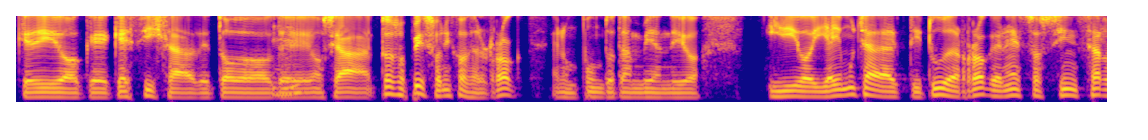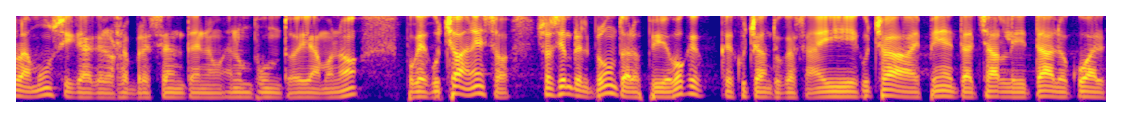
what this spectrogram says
que digo, que, es hija de todo, de, o sea, todos esos pibes son hijos del rock en un punto también, digo. Y digo, y hay mucha actitud de rock en eso sin ser la música que los represente en, un punto, digamos, ¿no? Porque escuchaban eso. Yo siempre le pregunto a los pibes, ¿vos qué, qué escuchabas en tu casa? Y escuchaba Spinetta, Charlie, tal o cual.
